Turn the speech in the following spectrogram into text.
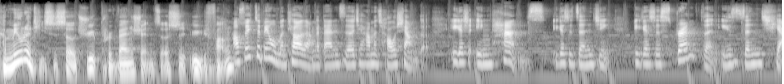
Community 是社区，prevention 则是预防。好，所以这边我们挑了两个单词，而且它们超像的，一个是 enhance，一个是增进，一个是 strengthen，一个是增强。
